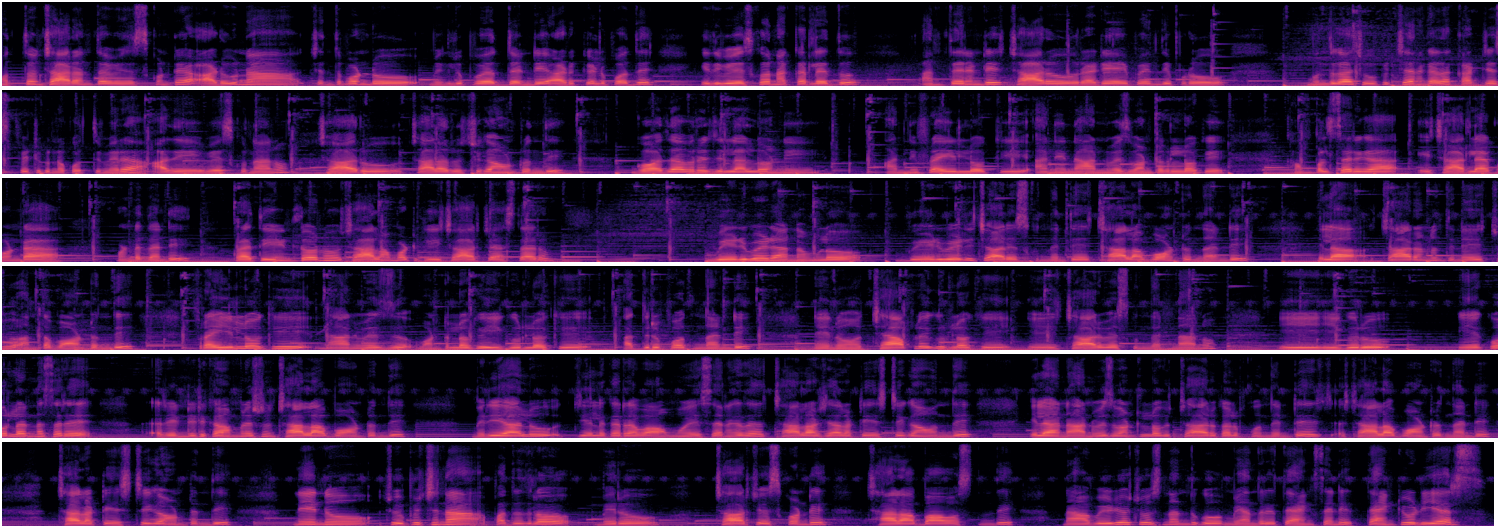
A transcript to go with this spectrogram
మొత్తం చారంతా వేసుకుంటే అడుగున చింతపండు మిగిలిపోద్దండి అడుగు వెళ్ళిపోద్ది. ఇది వేసుకోనక్కర్లేదు. అంతేనండి చారు రెడీ అయిపోయింది. ఇప్పుడు ముందుగా చూపించాను కదా కట్ చేసి పెట్టుకున్న కొత్తిమీర అది వేసుకున్నాను. చారు చాలా రుచిగా ఉంటుంది. గోదావరి జిల్లాలోని అన్ని ఫ్రైల్లోకి అన్ని నాన్ వెజ్ వంటల్లోకి కంపల్సరిగా ఈ చారు లేకుండా ఉండదండి. ప్రతి ఇంట్లోనూ చాలా మటుకు ఈ చారు చేస్తారు. వేడివేడి అన్నంలో వేడివేడి చారు వేసుకుని తింటే చాలా బాగుంటుందండి. ఇలా చారన్నం తినేయచ్చు అంత బాగుంటుంది. ఫ్రైలోకి నాన్ వెజ్ వంటలోకి ఇగురులోకి అదిరిపోతుందండి. నేను చేపల ఇగురులోకి ఈ చారు వేసుకుని తింటున్నాను. ఈ ఇగురు ఏ కూరలన్నా సరే రెండిటి కాంబినేషన్ చాలా బాగుంటుంది. మిరియాలు జీలకర్ర వాము వేసాను కదా చాలా చాలా టేస్టీగా ఉంది. ఇలా నాన్ వెజ్ వంటల్లో చారు కలుపుకొని తింటే చాలా బాగుంటుందండి. చాలా టేస్టీగా ఉంటుంది. నేను చూపించిన పద్ధతిలో మీరు చారు చేసుకోండి. చాలా బాగా వస్తుంది. నా వీడియో చూసినందుకు మీ అందరికీ థ్యాంక్స్ అండి. Thank you dears.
